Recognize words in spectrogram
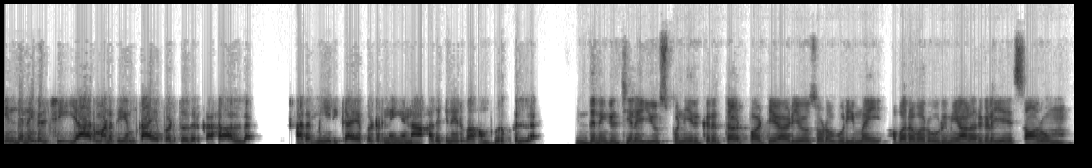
இந்த நிகழ்ச்சி யார் மனதையும் காயப்படுத்துவதற்காக அல்ல. அதை மீறி காயப்பட்டிருந்தீங்கன்னா அதுக்கு நிர்வாகம் பொறுப்பு இல்ல. இந்த நிகழ்ச்சியில யூஸ் பண்ணியிருக்கிற தேர்ட் பார்ட்டி ஆடியோஸோட உரிமை அவரவர் உரிமையாளர்களையே சாரும்.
